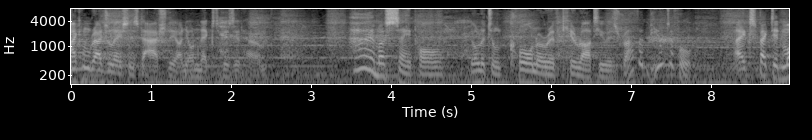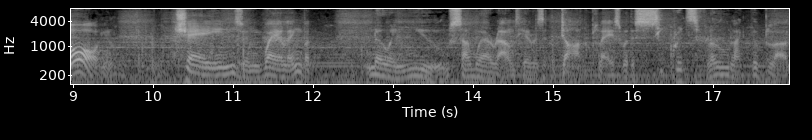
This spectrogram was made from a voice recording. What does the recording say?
My congratulations to Ashley on your next visit home. I must say, Paul, your little corner of Kiratu is rather beautiful. I expected more, you know, chains and wailing, but knowing you, somewhere around here is a dark place where the secrets flow like the blood.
